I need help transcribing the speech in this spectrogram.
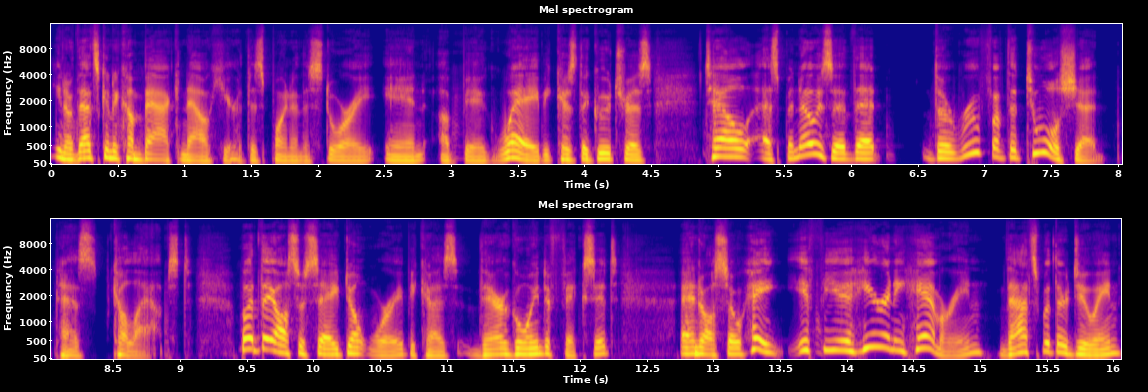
you know, that's going to come back now here at this point in the story in a big way because the Gutras tell Espinosa that the roof of the tool shed has collapsed. But they also say, don't worry because they're going to fix it. And also, hey, if you hear any hammering, that's what they're doing.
